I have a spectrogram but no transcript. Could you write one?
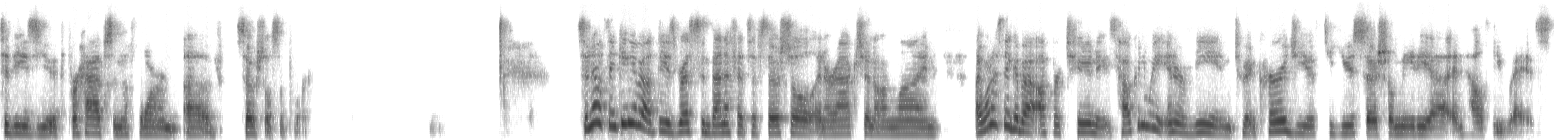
to these youth, perhaps in the form of social support. So now thinking about these risks and benefits of social interaction online, I want to think about opportunities. How can we intervene to encourage youth to use social media in healthy ways?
